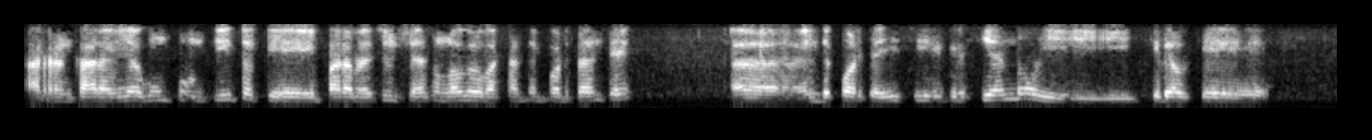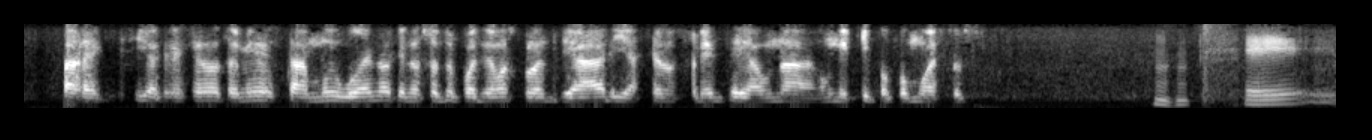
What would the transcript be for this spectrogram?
arrancar ahí algún puntito que para Brasil ya es un logro bastante importante. Uh, el deporte ahí sigue creciendo y creo que para que siga creciendo también está muy bueno que nosotros podamos plantear y hacernos frente a, una, un equipo como estos. Uh -huh. eh,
